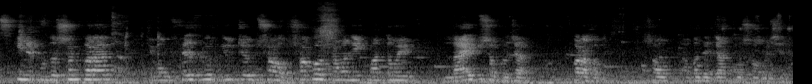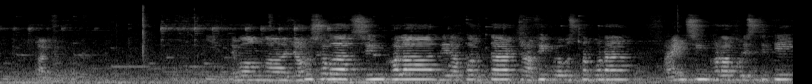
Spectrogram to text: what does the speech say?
স্ক্রিনে প্রদর্শন করা এবং ফেসবুক ইউটিউব সহ সকল সামাজিক মাধ্যমে লাইভ সম্প্রচার করা হবে। সব আমাদের জাতীয় সমাবেশের কার্যক্রম। এবং আহ, জনসভা শৃঙ্খলা নিরাপত্তা ট্রাফিক ব্যবস্থাপনা আইন শৃঙ্খলা পরিস্থিতি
